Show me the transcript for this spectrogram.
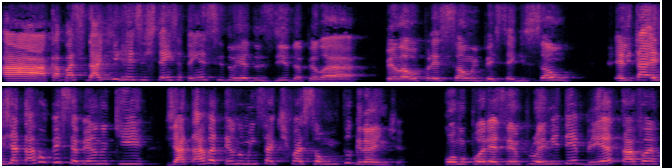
a capacidade de resistência tenha sido reduzida pela, pela opressão e perseguição, ele tá, eles já estavam percebendo que já estava tendo uma insatisfação muito grande. Como, por exemplo, o MDB tava,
